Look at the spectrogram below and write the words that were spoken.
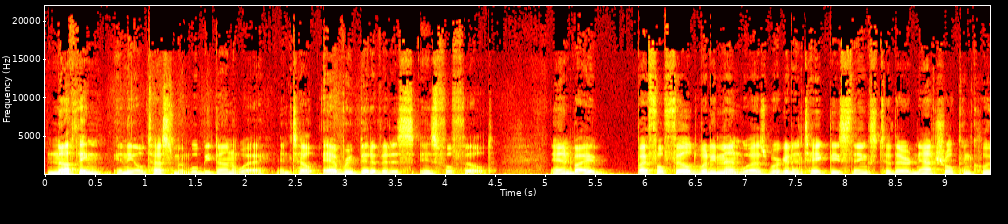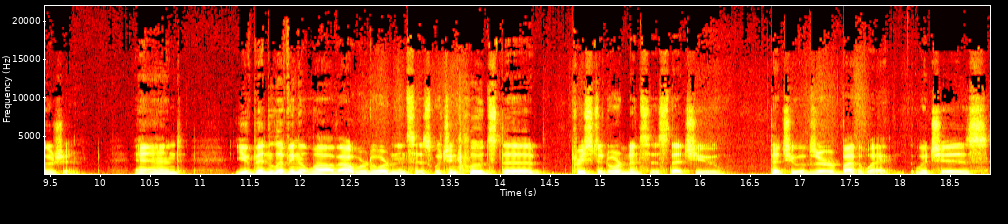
Nothing in the Old Testament will be done away until every bit of it is, is fulfilled. And by by fulfilled, what he meant was we're going to take these things to their natural conclusion. And you've been living a law of outward ordinances, which includes the priesthood ordinances that you that you observe, by the way, which is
